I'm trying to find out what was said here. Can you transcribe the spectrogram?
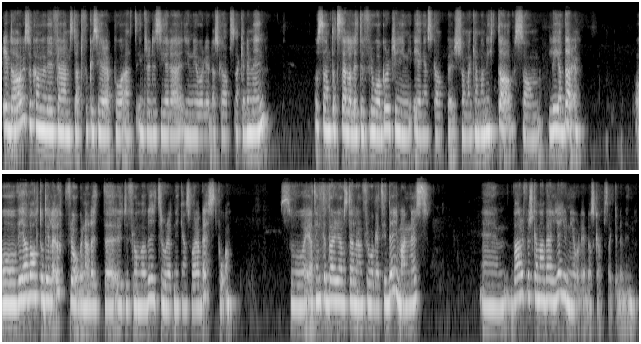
Idag så kommer vi främst att fokusera på att introducera Juniorledarskapsakademin och samt att ställa lite frågor kring egenskaper som man kan ha nytta av som ledare. Och vi har valt att dela upp frågorna lite utifrån vad vi tror att ni kan svara bäst på. Så jag tänkte börja och ställa en fråga till dig Magnus. Ehm, varför ska man välja Juniorledarskapsakademin?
